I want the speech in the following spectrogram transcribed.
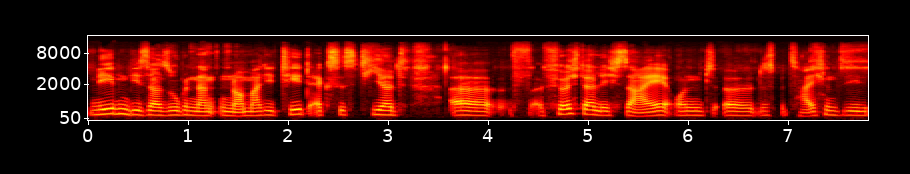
neben dieser sogenannten Normalität existiert, äh, fürchterlich sei. Und äh, das bezeichnen sie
